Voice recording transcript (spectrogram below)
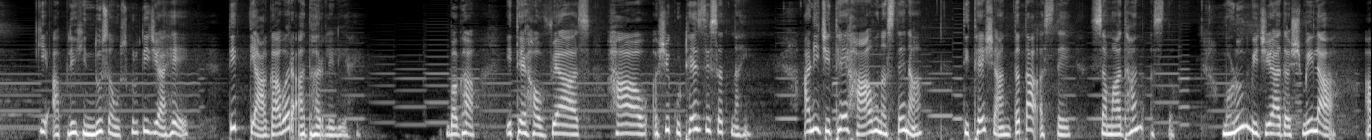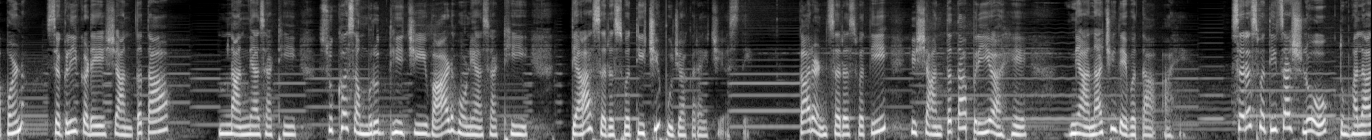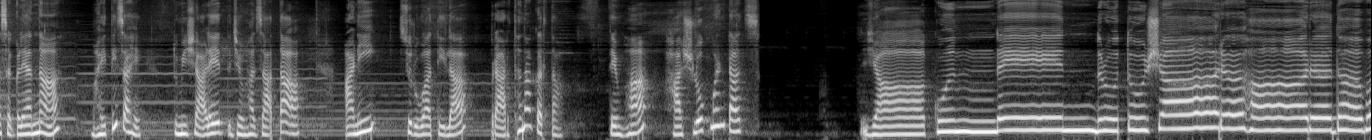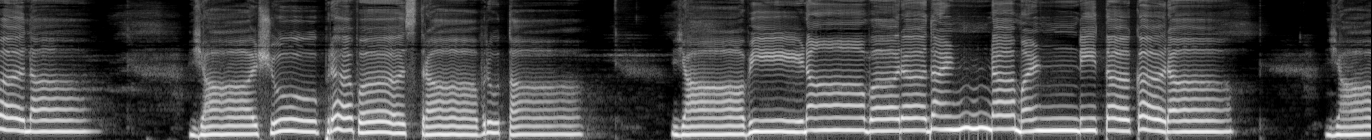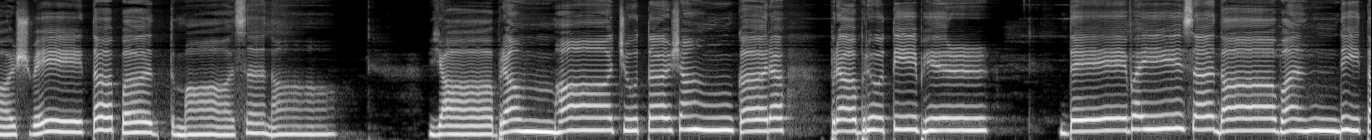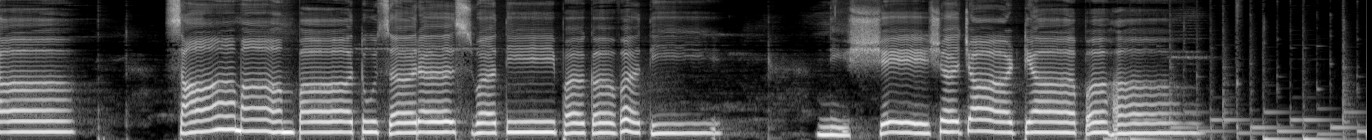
की आपली हिंदू संस्कृती जी आहे ती त्यागावर आधारलेली आहे. बघा इथे हव्यास हाव अशी कुठेच दिसत नाही. आणि जिथे हाव नसते ना तिथे शांतता असते समाधान असतं. म्हणून विजयादशमीला आपण सगळीकडे शांतता नांदण्यासाठी सुख समृद्धीची वाढ होण्यासाठी त्या सरस्वतीची पूजा करायची असते. कारण सरस्वती ही शांतता प्रिय आहे ज्ञानाची देवता आहे. सरस्वतीचा श्लोक तुम्हाला सगळ्यांना माहितीच आहे. तुम्ही शाळेत जेव्हा जाता आणि सुरुवातीला प्रार्थना करता तेव्हा हा श्लोक म्हणताच या धवला या शुभ्रवस्त्रावृता या वीणावरदण्डमण्डितकरा या श्वेतपद्मासना या ब्रह्माच्युतशङ्कर प्रभृतिभिर्देवै सदा वन्दिता सा मां पातु सरस्वती भगवती। निःशेषजाट्यापहा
